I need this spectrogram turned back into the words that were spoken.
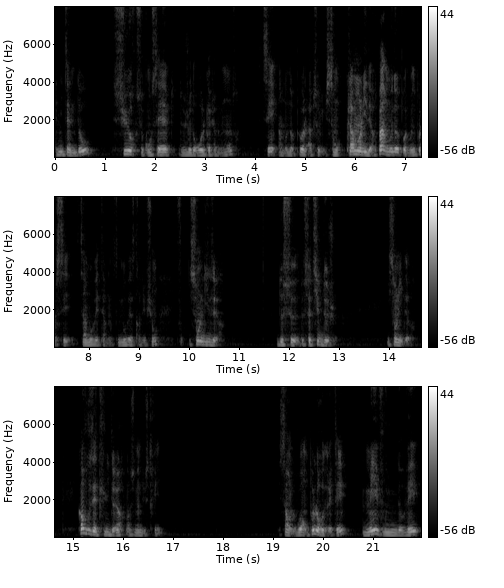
Nintendo, sur ce concept de jeu de rôle capture de monstres, c'est un monopole absolu. Ils sont clairement leaders. Pas un monopole. Monopole, c'est un mauvais terme. C'est une mauvaise traduction. Ils sont leaders de de ce type de jeu. Ils sont leaders. Quand vous êtes leader dans une industrie, ça on le voit, on peut le regretter, mais vous n'innovez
